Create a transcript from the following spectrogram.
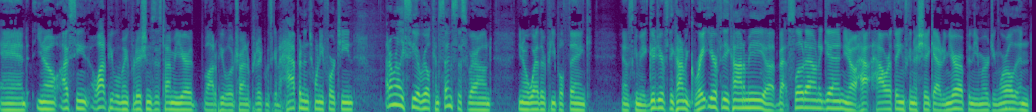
And, you know, I've seen a lot of people make predictions this time of year. A lot of people are trying to predict what's going to happen in 2014. I don't really see a real consensus around, you know, whether people think, you know, it's going to be a good year for the economy, great year for the economy, uh, slowdown again. You know, how, how are things going to shake out in Europe and the emerging world? And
